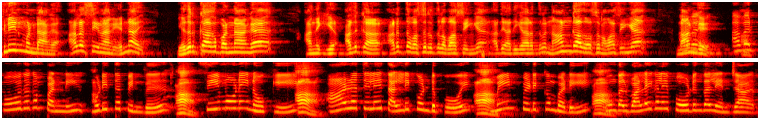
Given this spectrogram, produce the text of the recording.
க்ளீன் பண்ணாங்க அலசினாங்க. என்ன எதற்காக பண்ணாங்க? அன்னைக்கு அதுக்கு அடுத்த வசனத்தில் வாசிங்க அதே அதிகாரத்தில் நான்காவது வசனம் வாசிங்க. நான்கு. அவர் போதகம் பண்ணி முடித்த பின்பு சீமோனை நோக்கி ஆழத்திலே தள்ளி கொண்டு போய் மீன் பிடிக்கும்படி. உங்கள் வலைகளை போடுங்கள் என்றார்.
